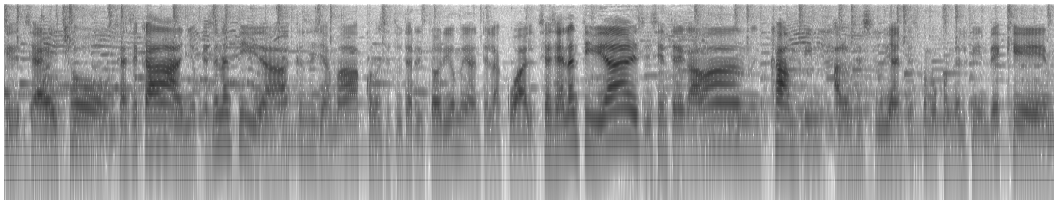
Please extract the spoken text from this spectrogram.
que se ha hecho, se hace cada año. Es una actividad que se llama Conoce tu territorio, mediante la cual se hacían actividades y se entregaban camping a los estudiantes como con el fin de que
